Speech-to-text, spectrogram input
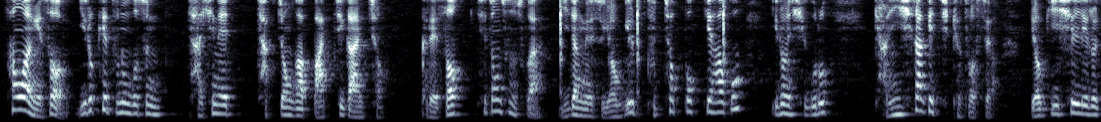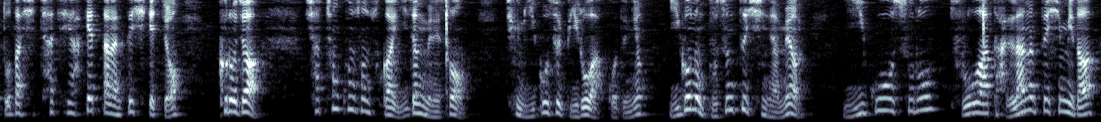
상황에서 이렇게 두는 것은 자신의 작전과 맞지가 않죠. 그래서 최정 선수가 이 장면에서 여길 붙여 뽑기하고 이런 식으로 견실하게 지켜두었어요. 여기 실리를 또다시 차지하겠다는 뜻이겠죠. 그러자 샤청쿤 선수가 이 장면에서 지금 이곳을 밀어왔거든요. 이거는 무슨 뜻이냐면 이곳으로 들어와 달라는 뜻입니다.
